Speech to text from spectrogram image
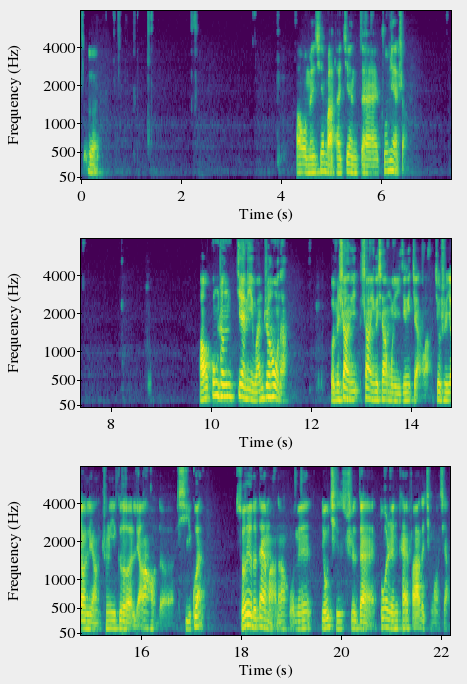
这个好，我们先把它建在桌面上。好，工程建立完之后呢，我们上一上一个项目已经讲了，就是要养成一个良好的习惯。所有的代码呢，我们尤其是在多人开发的情况下，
